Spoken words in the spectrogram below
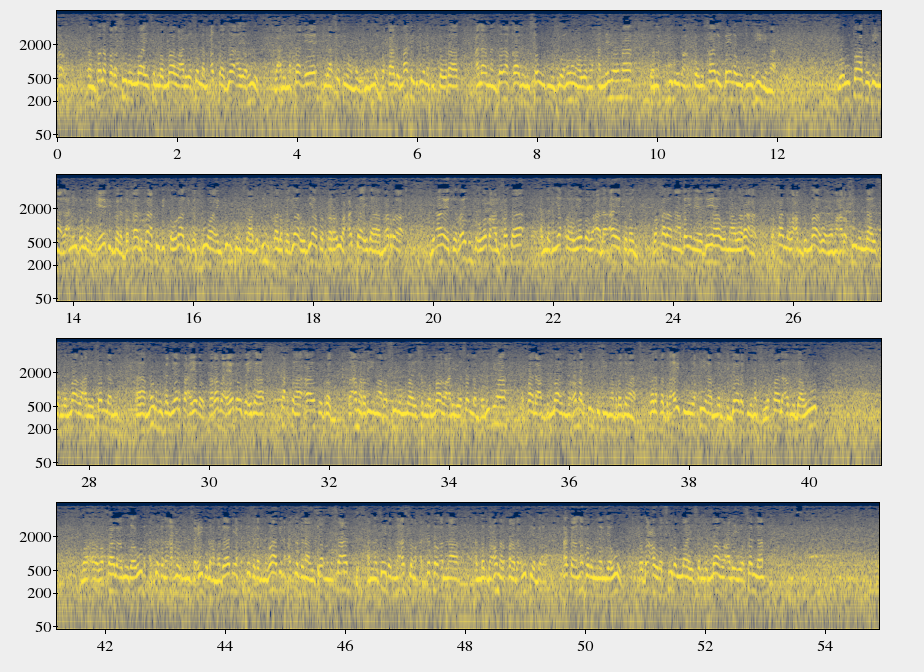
فانطلق رسول الله صلى الله عليه وسلم حتى جاء يهود. يعني مكان إيه؟ دراستهم فقالوا ما تجدون في التوراة على من زنى؟ قالوا نسود وجوههما ونحملهما ونحفلهما ونخالف بين وجوههما. ويطاف بهما. يعني يدور إيه في البلد. فقالوا فأتوا بالتوراة فاتلوها إن كنتم صادقين. قال فجاءوا بها فقرأوها حتى إذا مر بآية الرجل فوضع الفتى الذي يقرأ يده على آية الرجل وقرأ ما بين يديها وما وراها. فقال له عبد الله وهو مع رسول الله صلى الله عليه وسلم آه مره فليرفع يده. فرفع يده فإذا تحتها آية الرجل. فأمر بهما رسول الله صلى الله عليه وسلم فرجما وقال عبد الله بن عمر كنت في من رجما فلقد رأيته يقيها من الحجارة في وقال أبو داود وقال أبو داود حدثنا أحمد بن سعيد الهمداني حدثنا ابن وهب حدثنا هشام بن سعد أن زيد بن أسلم حدثه ان أن ابن عمر قال أوتي أتى نفر من اليهود فدعوا رسول الله صلى الله عليه وسلم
